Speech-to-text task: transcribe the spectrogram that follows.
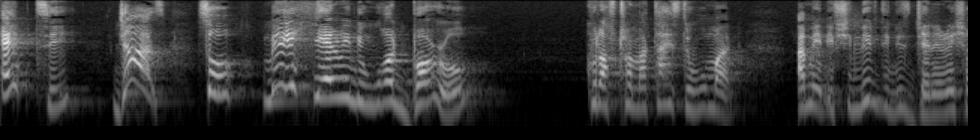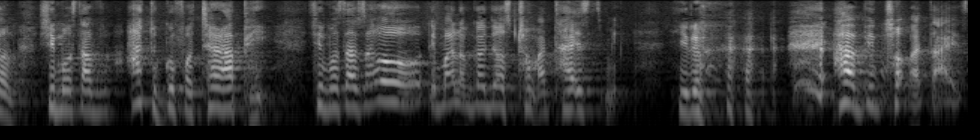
empty jars. So, me hearing the word borrow could have traumatized the woman. I mean, if she lived in this generation, she must have had to go for therapy. She must have said, Oh, the man of God just traumatized me. You know, I've been traumatized.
